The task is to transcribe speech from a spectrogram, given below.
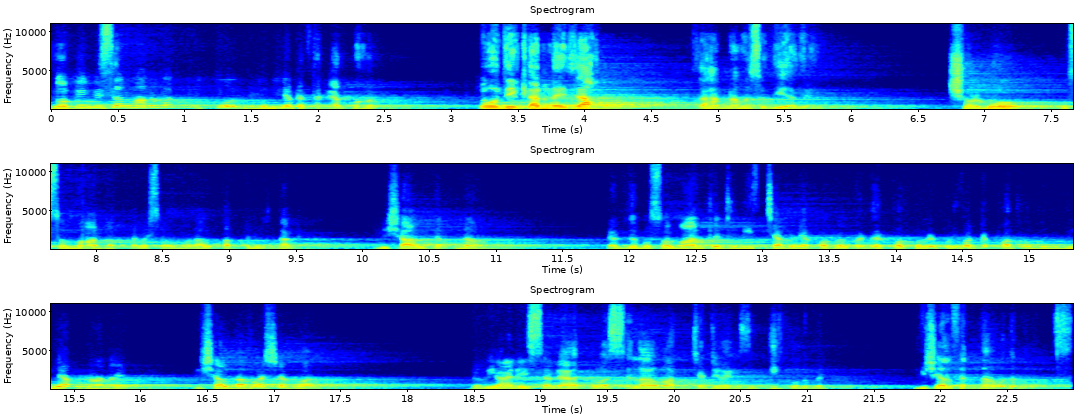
নবী বিচার মানে না তোর দুনিয়াতে থাকার কোনো অধিকার নেই যা। তাহার নামে দিয়ে যায় স্বর্গ মুসলমান হত্যা করছে ওমর আল তার বিশাল ফেতনা একজন মুসলমানকে যদি ইচ্ছা করে কতল করতে কতলের পরিবর্তে কত যদি বিয়াত না নেয়, বিশাল ব্যাপার স্যাপার নবী আলী সাল্লাম আশ্চর্য হয়ে গেছে কি করবেন? বিশাল মধ্যে পড়েছে।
